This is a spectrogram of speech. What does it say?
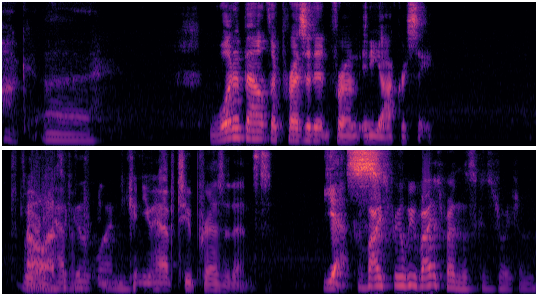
Fuck. Uh, What about the president from Idiocracy? We Oh, that's a have good one. Can you have two presidents? Yes. vice, he'll be vice president in this situation.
